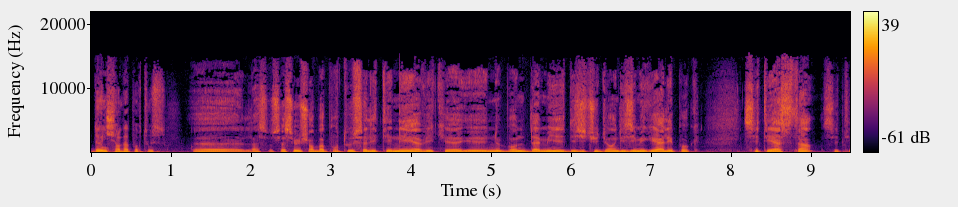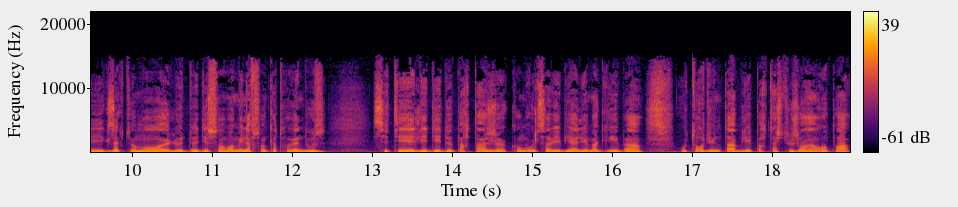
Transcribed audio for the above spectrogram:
d'un Shabbat pour tous. Euh, l'association Chorba pour tous, elle était née avec euh, une bande d'amis, des étudiants et des immigrés à l'époque. C'était à Stein, c'était exactement euh, le 2 décembre 1992. C'était l'idée de partage, comme vous le savez bien, les Maghrébins autour d'une table, ils partagent toujours un repas.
